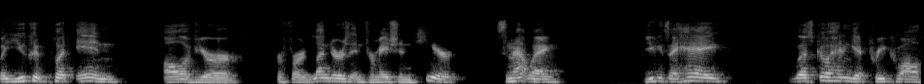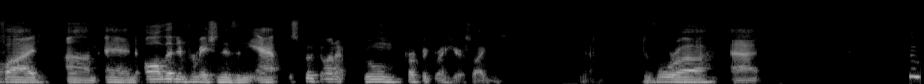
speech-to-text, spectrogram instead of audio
but you could put in all of your preferred lenders information here. So that way you can say, hey, let's go ahead and get pre-qualified um, and all that information is in the app. Just click on it, boom, perfect right here. So I just, you know, Devora at, boop,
